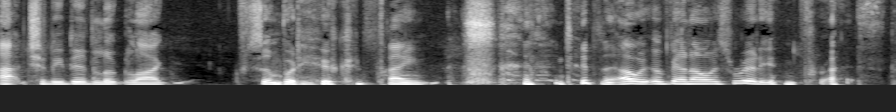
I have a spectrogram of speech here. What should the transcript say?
actually did look like somebody who could paint, didn't it? I was, I mean, I was really impressed.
